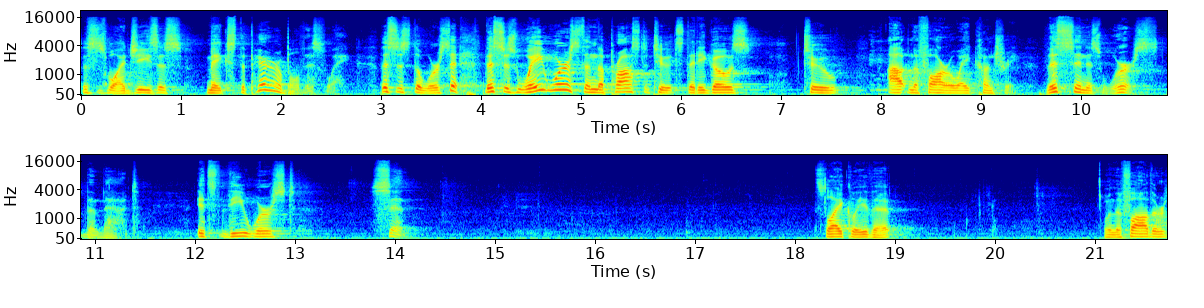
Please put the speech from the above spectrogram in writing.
This is why Jesus makes the parable this way. This is the worst sin. This is way worse than the prostitutes that he goes to out in the faraway country. This sin is worse than that. It's the worst sin. It's likely that When the father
